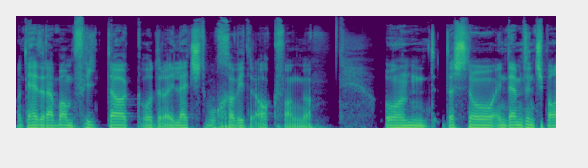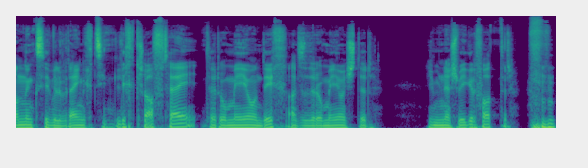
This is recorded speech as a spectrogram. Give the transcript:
Und dann hat er aber am Freitag oder in der letzten Woche wieder angefangen. Und das war noch in dem Sinne spannend, weil wir eigentlich zeitlich geschafft haben, der Romeo und ich. Also der Romeo ist, der, ist mein Schwiegervater.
